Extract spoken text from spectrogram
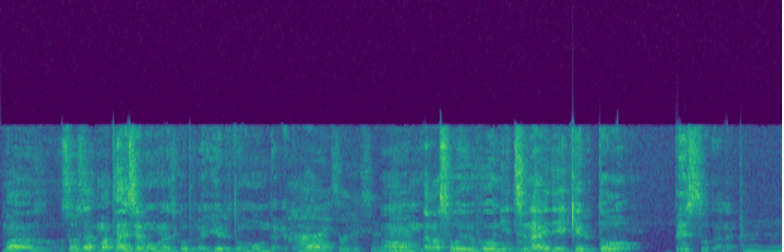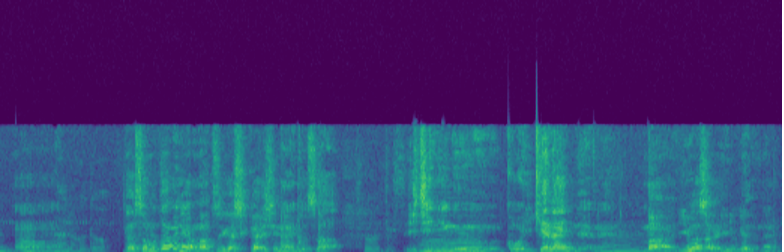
まあそうしたら、まあ、大勢も同じことが言えると思うんだけども、はいそうですようん、ねだからそういうふうにつないでいけるとベストだね、うん。うん、うん。なるほど。だからそのためには松井がしっかりしないとさそうですね。1イニングこういけないんだよね、うん。まあ湯浅がいるけどね、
